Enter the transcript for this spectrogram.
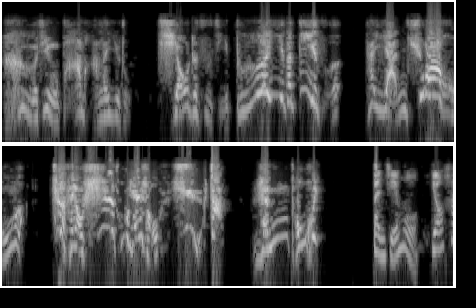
贺敬把马勒住，瞧着自己得意的弟子，他眼圈红了，这才要师徒联手血战人头会。本节目由汉。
